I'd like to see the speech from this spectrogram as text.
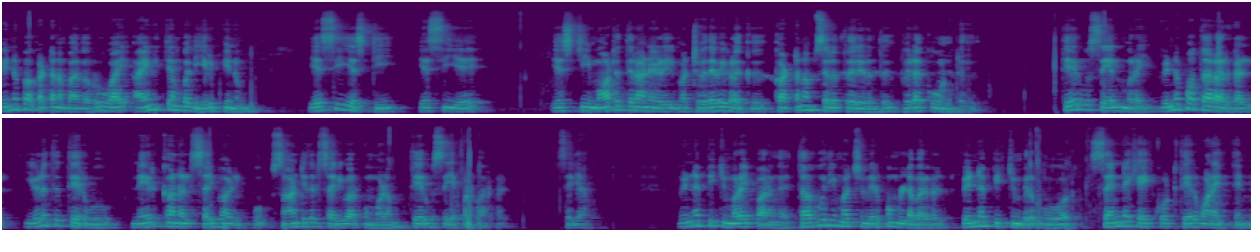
விண்ணப்ப கட்டணம் பாருங்கள் ரூபாய் ஐநூற்றி ஐம்பது இருப்பினும் எஸ்சி எஸ்டி எஸ்சிஏ எஸ்டி மாற்றுத்திறனாளி மற்றும் விதவைகளுக்கு கட்டணம் செலுத்துவதிலிருந்து விலக்கு உண்டு. தேர்வு செயல்முறை. விண்ணப்பதாரர்கள் எழுத்துத் தேர்வு நேர்காணல் சரிபார்ப்பு சான்றிதழ் சரிபார்ப்பு மூலம் தேர்வு செய்யப்படுவார்கள். சரியா? விண்ணப்பிக்கும் முறை பாருங்கள் தகுதி மற்றும் விருப்பம் உள்ளவர்கள் விண்ணப்பிக்கும் விரும்புவோர் சென்னை ஹைகோர்ட் தேர்வாணையத்தின்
